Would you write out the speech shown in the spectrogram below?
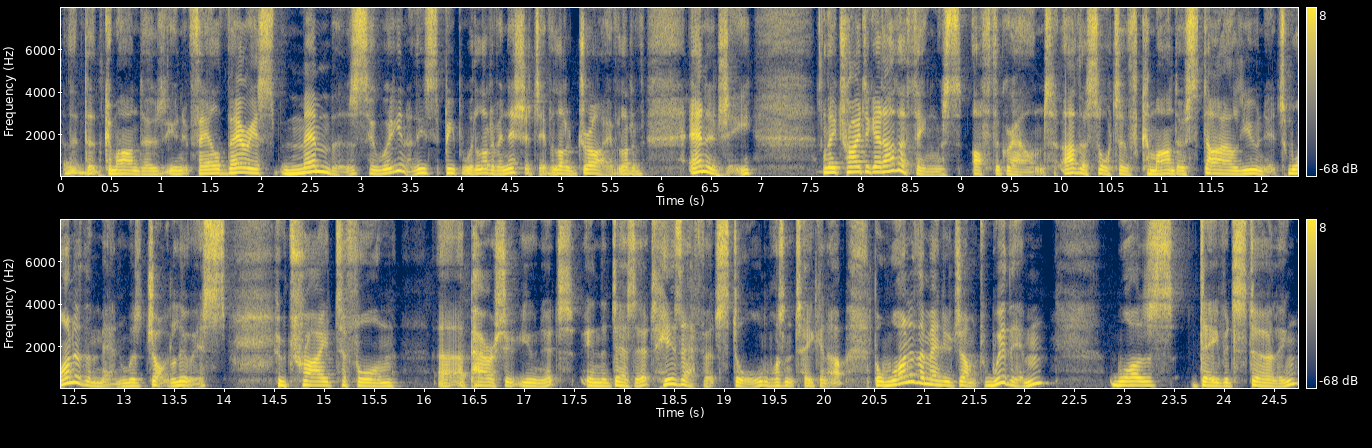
the, the commandos unit failed. Various members who were you know these people with a lot of initiative, a lot of drive, a lot of energy. They tried to get other things off the ground, other sort of commando style units. One of the men was Jock Lewis, who tried to form uh, a parachute unit in the desert. His effort stalled, wasn't taken up. But one of the men who jumped with him was David Stirling,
